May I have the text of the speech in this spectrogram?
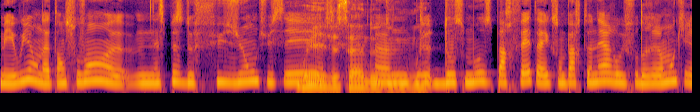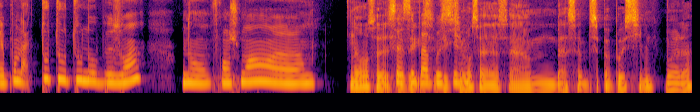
Mais oui, on attend souvent euh, une espèce de fusion, tu sais. Oui, c'est ça. de- de- euh, de- d'osmose parfaite avec son partenaire où il faudrait vraiment qu'il réponde à tout, tout, tous nos besoins. Non, franchement. euh, Non, ça, Ça, c'est pas effectivement, ça, ça, bah, ça- c'est pas possible. Voilà.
